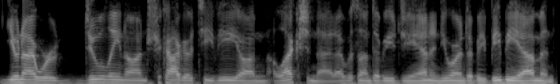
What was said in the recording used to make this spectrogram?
you and I were dueling on Chicago TV on election night. I was on WGN and you were on WBBM, and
